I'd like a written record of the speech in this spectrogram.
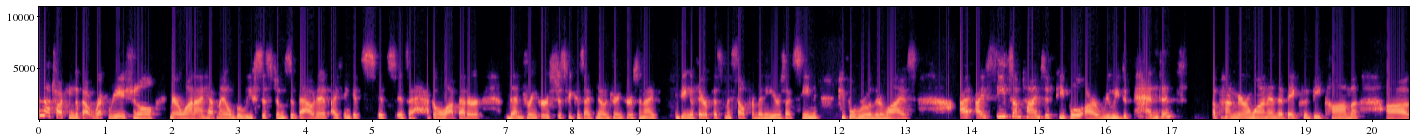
I'm not talking about recreational marijuana. I have my own belief systems about it. I think it's it's it's a heck of a lot better than drinkers just because I've known drinkers and I've being a therapist myself for many years, I've seen people ruin their lives. I, I see sometimes if people are really dependent upon marijuana, that they could become uh,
